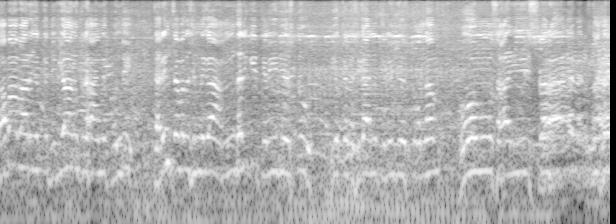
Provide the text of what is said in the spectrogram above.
బాబా వారి యొక్క దివ్యానుగ్రహాన్ని పొంది తరించవలసిందిగా అందరికీ తెలియజేస్తూ ఈ యొక్క విషయాన్ని తెలియజేస్తూ ఉన్నాం. ఓం సాయీశ్వరాయ విద్మహే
